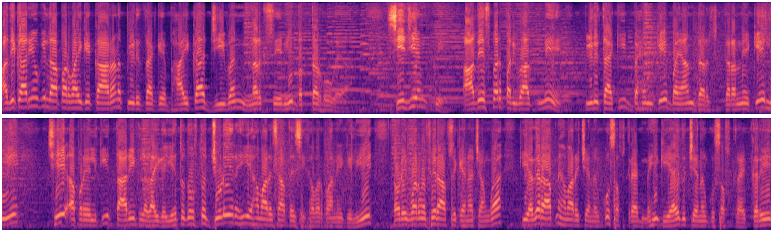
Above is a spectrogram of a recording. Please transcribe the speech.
अधिकारियों की लापरवाही के कारण पीड़िता के भाई का जीवन नरक से भी बदतर हो गया। सीजीएम के आदेश पर परिवार में पीड़िता की बहन के बयान दर्ज करने के लिए 6 अप्रैल की तारीख लगाई गई है। तो दोस्तों, जुड़े रहिए हमारे साथ ऐसी खबर पाने के लिए। और एक बार मैं फिर आपसे कहना चाहूँगा कि अगर आपने हमारे चैनल को सब्सक्राइब नहीं किया है तो चैनल को सब्सक्राइब करें,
